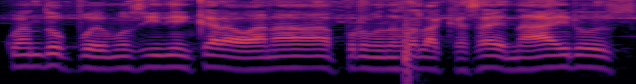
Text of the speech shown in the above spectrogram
cuando podemos ir en caravana, por lo menos a la casa de Nairo, es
